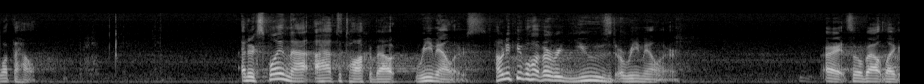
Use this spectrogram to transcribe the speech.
what the hell? And to explain that, I have to talk about remailers. How many people have ever used a remailer? Alright, so about like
